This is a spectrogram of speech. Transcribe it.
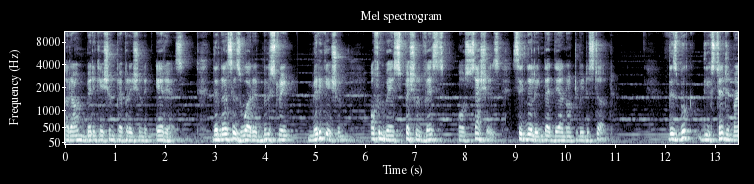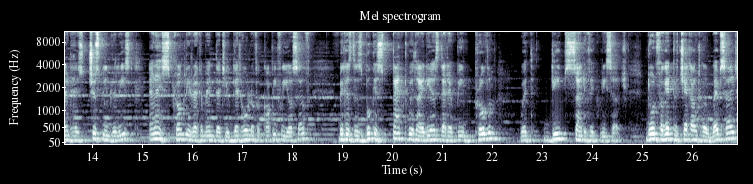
around medication preparation areas. The nurses who are administering medication often wear special vests or sashes signaling that they are not to be disturbed. This book, The Extended Mind, has just been released, and I strongly recommend that you get hold of a copy for yourself because this book is packed with ideas that have been proven with deep scientific research. Don't forget to check out her website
